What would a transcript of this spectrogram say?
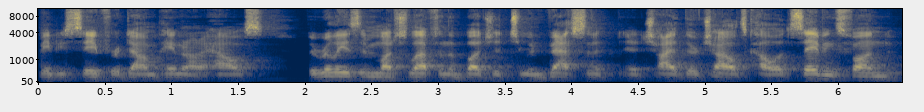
maybe save for a down payment on a house. There really isn't much left in the budget to invest in, a, in a child, their child's college savings fund.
